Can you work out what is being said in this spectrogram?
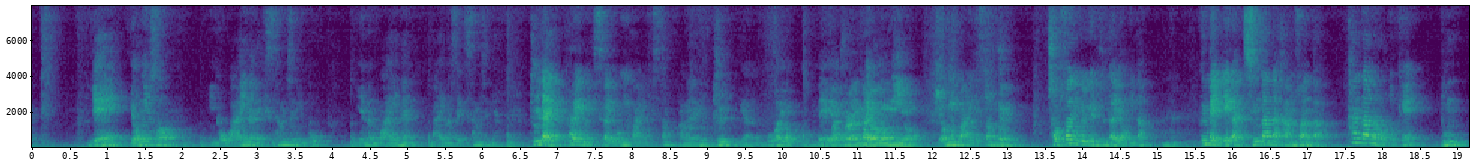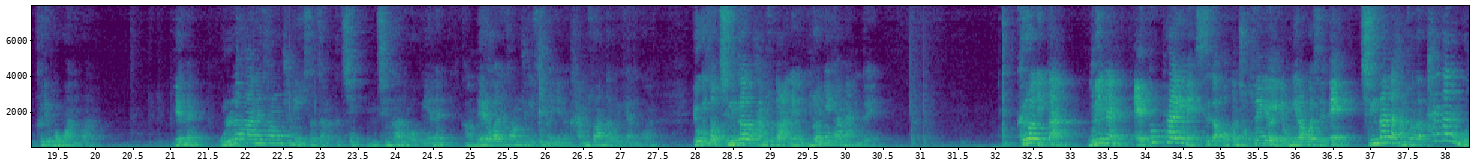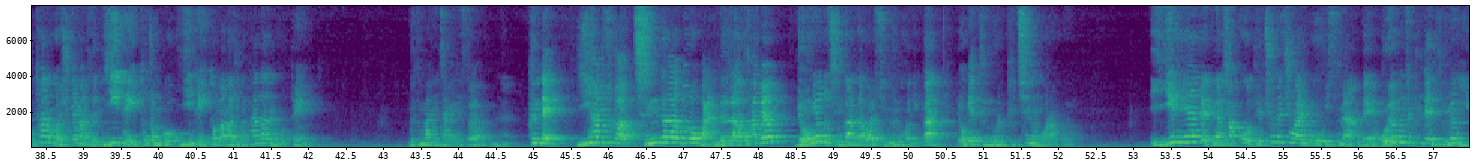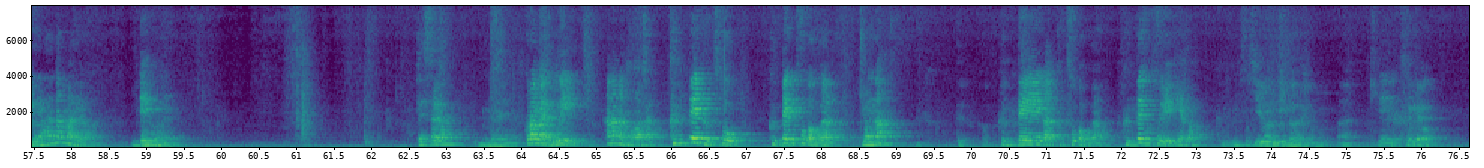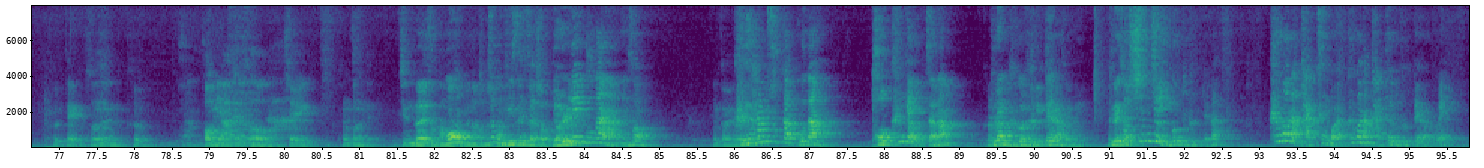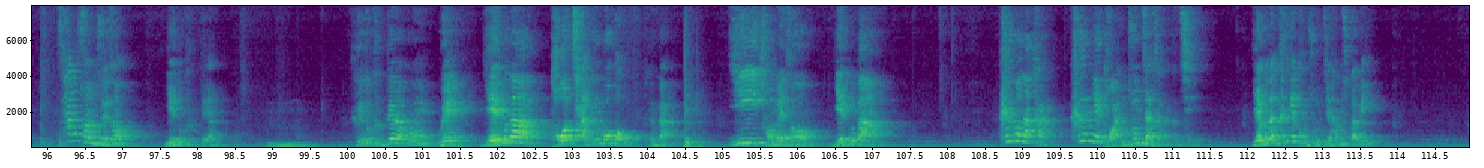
얘 0에서 이거 y는 x 3승이고 얘는 y는 마이너스 x 3승이야. 둘 다 f 프라임 x가 0인 거 알겠어? 네. 둘 미안 뭐가 0? 네 F 프라임 0이 0이요. 0인 거 알겠어? 네. 접선이 긁기 둘다 0이다. 네. 근데 얘가 증가한다 감소한다 판단을 어떻게 해? 눈 그림 보고 하는 거야 얘는 올라가는 상황 중에 있었잖아. 그치? 그럼 증가하는 거고 얘는? 감- 내려가는 상황 중에 있으면 얘는 감소한다고 얘기하는 거야. 여기서 증가도 감소도 안 해요. 이런 얘기하면 안 돼. 그러니까 우리는 f 프라임 x가 어떤 접선기가 0이라고 했을 때 증가한다 감소한다 판단을 못 하는 거야. 쉽게 말해서 이 데이터 정보 이 데이터만 가지고 판단을 못 해. 무슨 말인지 알겠어요? 네. 근데 이 함수가 증가하도록 만들라고 하면 0에도 증가한다고 할 수 있는 거니까 여기에 등호를 붙이는 거라고요. 이- 이해해야 돼. 그냥 자꾸 대충대충 알고 있으면 안 돼. 어려운 문제 풀 때는 분명히 이용을 한단 말이야. 이 내용을. 됐어요? 네. 그러면 우리 하나만 더 하자. 극대 극소. 극대 극소가 뭐야? 기억나? 그때 극대가 극소가 뭐야? 극대 극소 얘기해봐. 그 기울기가 영 아, 근데 그때 국소는 그 범위 안에서 제일 큰 건데. 증가해서 감소 어? 조금 비슷했어요. 열린 구간 안에서 그러니까 그 함수 값보다 더 큰 게 없잖아? 그럼 그걸 극대라고 해. 그래서 심지어 이것도 극대다? 크거나 같은 거야. 크거나 같아도 극대라고 해. 상수함수에서 얘도 극대야. 음. 얘도 극대라고 해. 왜? 얘보다 더 작은 거가 없. 그러니까 이 점에서 얘보다 크거나 큰 게 더 안 존재하잖아. 그치? 얘보다 큰 게 더 존재 함수값이?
